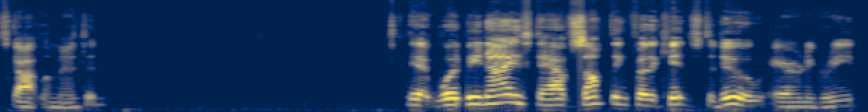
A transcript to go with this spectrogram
Scott lamented. It would be nice to have something for the kids to do, Erin agreed.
